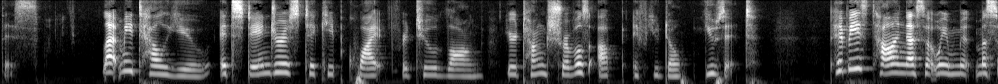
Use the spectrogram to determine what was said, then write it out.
this Let me tell you, it's dangerous to keep quiet for too long your tongue shrivels up if you don't use it. Pippi's telling us that we m- must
